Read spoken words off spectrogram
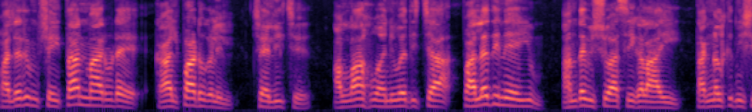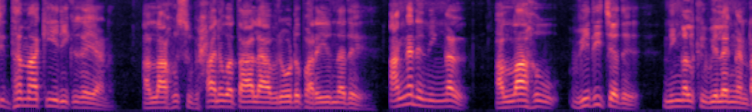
പലരും ഷെയ്ത്താന്മാരുടെ കാൽപ്പാടുകളിൽ ചലിച്ച് അള്ളാഹു അനുവദിച്ച പലതിനെയും അന്ധവിശ്വാസികളായി തങ്ങൾക്ക് നിഷിദ്ധമാക്കിയിരിക്കുകയാണ്. അള്ളാഹു സുബാനുവത്താല അവരോട് പറയുന്നത് അങ്ങനെ നിങ്ങൾ അള്ളാഹു വിധിച്ചത് നിങ്ങൾക്ക് വിലങ്ങണ്ട.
